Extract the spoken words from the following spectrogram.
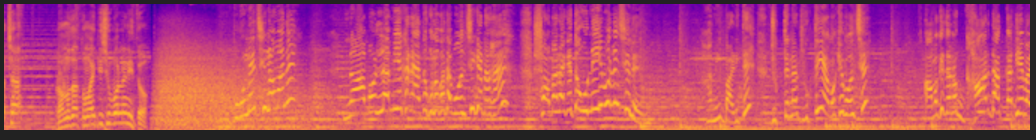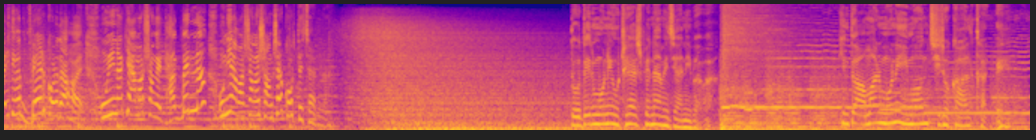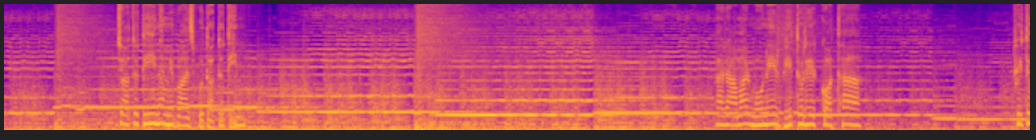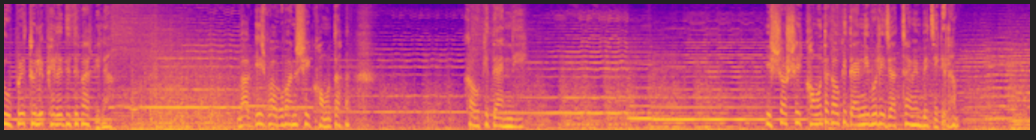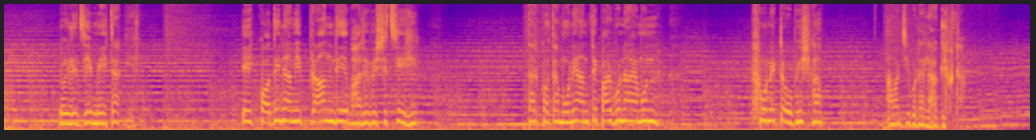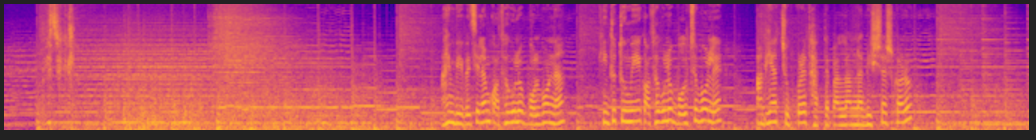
আচ্ছা রণদা তোমায় কিছু বলেনি তো? বলেছিল মানে? না বললে আমি এখানে এতগুলো কথা বলছি কেন হ্যাঁ? সবার আগে তো উনিই বলেছিলেন। আমি বাড়িতে ঢুকতে না ঢুকতেই আমাকে বলছে আমাকে যেন ঘাড় ধাক্কা দিয়ে বাড়ি থেকে বের করে দেওয়া হয়। উনি নাকি আমার সঙ্গে থাকবেন না উনি আমার সঙ্গে সংসার করতে চান না। তোদের মনে উঠে আসবে না আমি জানি বাবা। কিন্তু আমার মনে ইমন চিরকাল থাকবে। যতদিন আমি বাঁচবো, ততদিন। আর আমার মনের ভেতরের কথা তুই তো উপরে তুলে ফেলে দিতে পারবি না। ভাগ্যিস ভগবান সেই ক্ষমতা কাউকে দেননি। ঈশ্বর সেই ক্ষমতা কাউকে দেননি বলে এই যাত্রা আমি বেঁচে গেলাম। নইলে যে মেয়েটাকে এই কদিনে আমি প্রাণ দিয়ে ভালোবেসেছি। তার কথা মনে আনতে পারব না এমন এমন একটা অভিশাপ আমার জীবনে লাগল না। আমি ভেবেছিলাম কথাগুলো বলব না, কিন্তু তুমি এই কথাগুলো বলছো বলে আমি আর চুপ করে থাকতে পারলাম না, বিশ্বাস করো।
